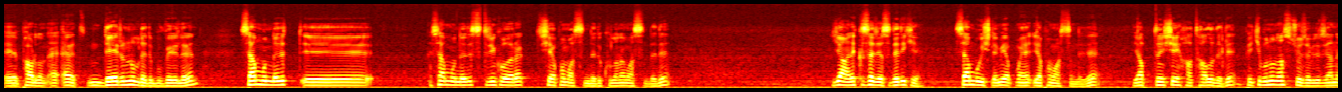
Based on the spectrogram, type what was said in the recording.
E, pardon e, evet değeri null dedi bu verilerin. Sen bunu dedi e, sen bunu dedi string olarak şey yapamazsın dedi kullanamazsın dedi. Yani kısacası dedi ki sen bu işlemi yapmaya yapamazsın dedi. Yaptığın şey hatalı dedi. Peki bunu nasıl çözebiliriz? Yani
